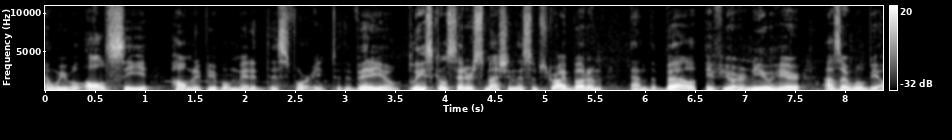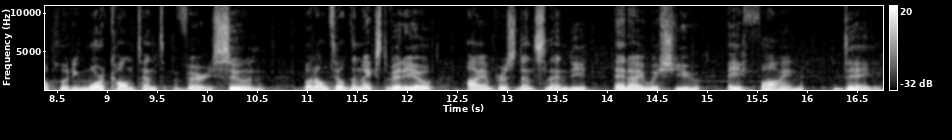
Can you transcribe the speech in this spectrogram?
and we will all see how many people made it this far into the video. Please consider smashing the subscribe button and the bell if you are new here as I will be uploading more content very soon. But until the next video, I am President Slendy and I wish you a fine day.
